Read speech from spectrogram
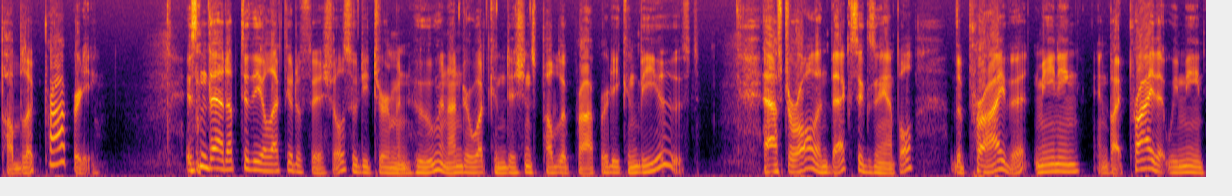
public property? Isn't that up to the elected officials who determine who and under what conditions public property can be used? After all, in Beck's example, the private, meaning, and by private we mean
